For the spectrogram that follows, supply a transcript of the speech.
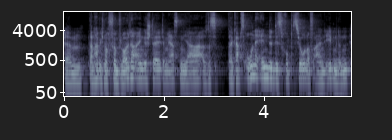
Ähm, dann habe ich noch fünf Leute eingestellt im ersten Jahr. Also das, da gab es ohne Ende Disruption auf allen Ebenen.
